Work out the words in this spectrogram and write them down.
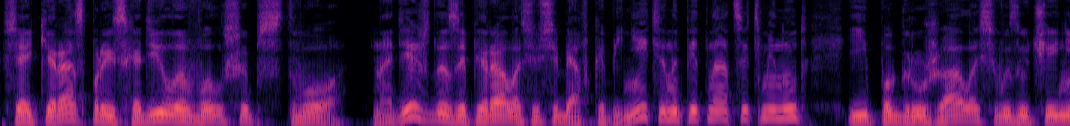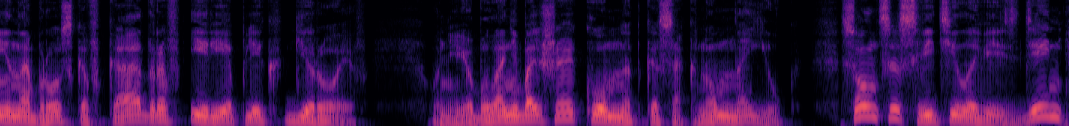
Всякий раз происходило волшебство. Надежда запиралась у себя в кабинете на 15 минут и погружалась в изучение набросков кадров и реплик героев. У нее была небольшая комнатка с окном на юг. Солнце светило весь день,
